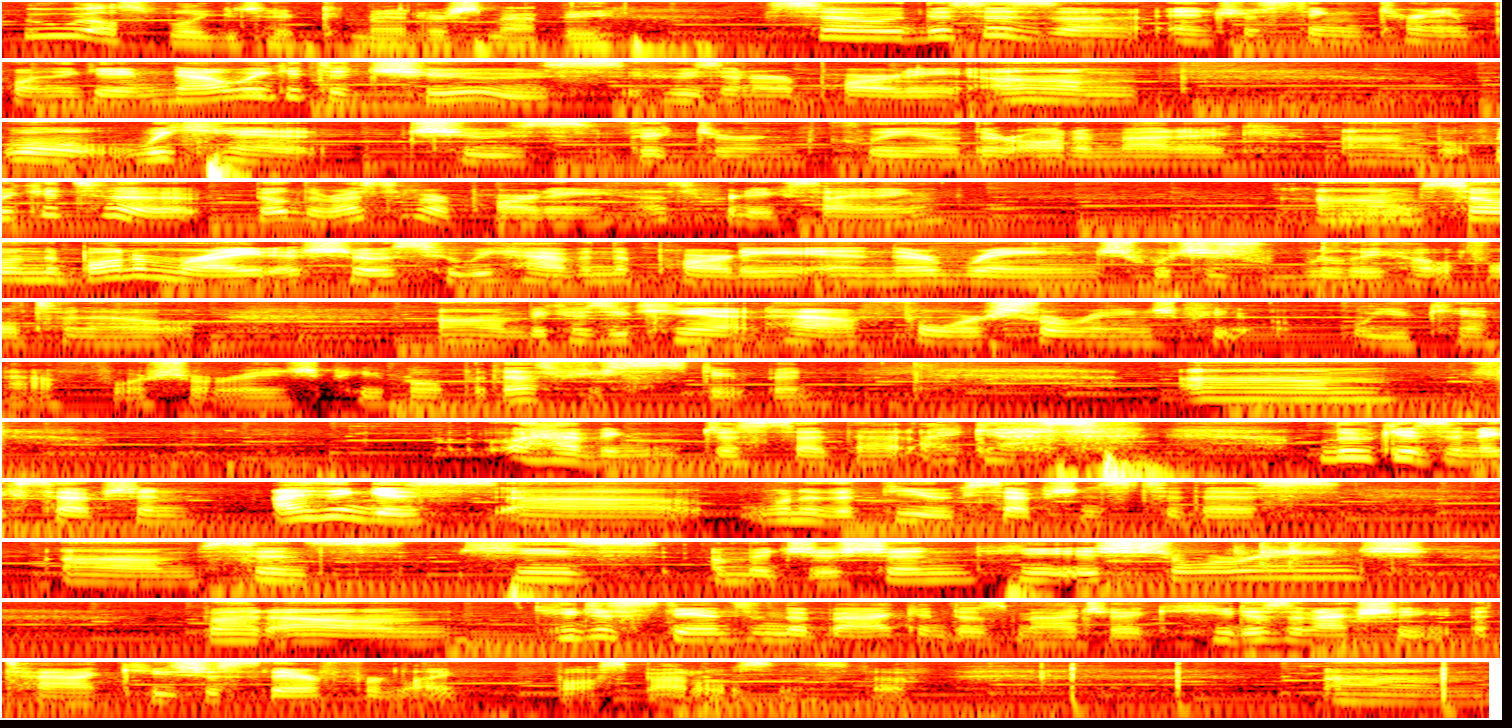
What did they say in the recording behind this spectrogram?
Who else will you take, Commander Smappy? So this is an interesting turning point in the game. Now we get to choose who's in our party. Um, well, we can't choose Victor and Cleo; they're automatic. Um, but we get to build the rest of our party. That's pretty exciting. Um, so in the bottom right, it shows who we have in the party and their range, which is really helpful to know. Um, because you can't have four short range people. Well, you can't have four short range people, but that's just stupid. Um, having just said that, I guess Luc is an exception. I think is uh, one of the few exceptions to this, um, since he's a magician. He is short range, but um, he just stands in the back and does magic. He doesn't actually attack. He's just there for like boss battles and stuff. Um,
